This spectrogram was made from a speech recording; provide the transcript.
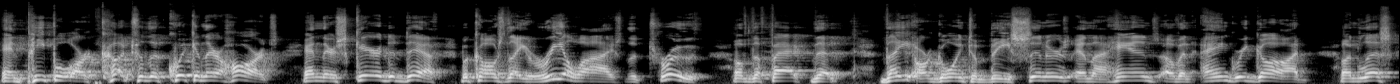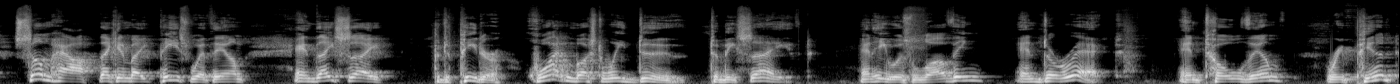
and people are cut to the quick in their hearts, and they're scared to death because they realize the truth of the fact that they are going to be sinners in the hands of an angry God unless somehow they can make peace with him. And they say to Peter, What must we do to be saved? And he was loving and direct and told them, Repent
